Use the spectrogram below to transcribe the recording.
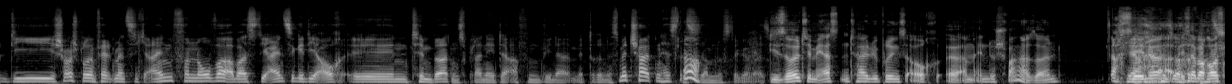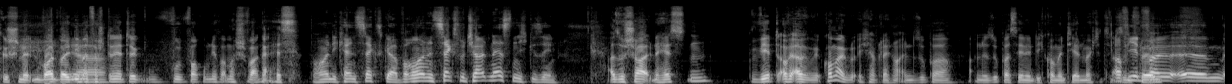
die Schauspielerin fällt mir jetzt nicht ein von Nova, aber ist die einzige, die auch in Tim Burtons Planet der Affen wieder mit drin ist. Mit Schalten Hessen Ah. zusammen, lustigerweise. Die sollte im ersten Teil übrigens auch äh, am Ende schwanger sein. Ach Szene also- ist aber rausgeschnitten worden, weil Ja. niemand verstanden hätte, wo, warum die auf einmal schwanger ist. Warum haben die keinen Sex gehabt? Warum haben die den Sex mit Charlton Heston nicht gesehen? Also Charlton Heston wird auf, also, komm mal, ich habe gleich noch eine super, eine super Szene, die ich kommentieren möchte zu Auf diesem jeden Film. Fall ähm,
